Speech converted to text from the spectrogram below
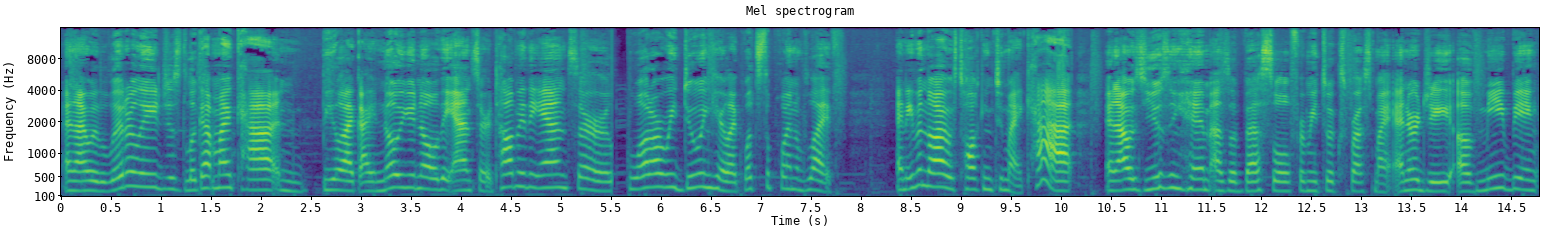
And I would literally just look at my cat and be like, I know you know the answer. Tell me the answer. What are we doing here? Like, what's the point of life? And even though I was talking to my cat and I was using him as a vessel for me to express my energy of me being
